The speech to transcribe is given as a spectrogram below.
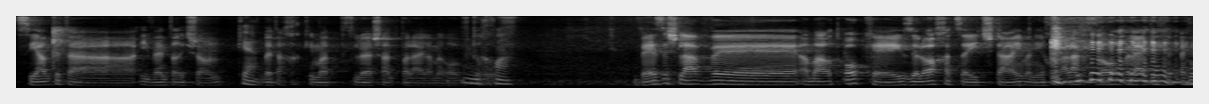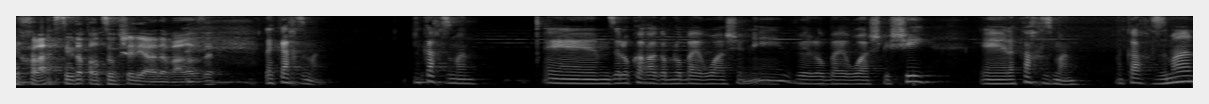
סיימת את האיבנט הראשון. כן. בטח כמעט לא ישנת בלילה מרוב נכון. טירוף. באיזה שלב אה, אמרת, אוקיי, זה לא החצאית 2, אני יכולה לחזור ולהגיד, אני יכולה לשים את הפרצוף שלי על הדבר הזה? לקח זמן. לקח זמן. אמ, זה לא קרה גם לא באירוע השני ולא באירוע השלישי. אה, לקח זמן. לקח זמן.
